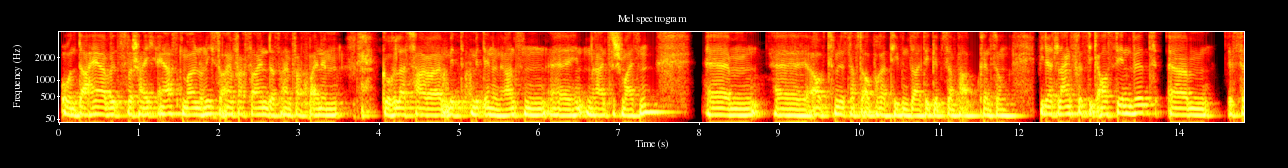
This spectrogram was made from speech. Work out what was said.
Und daher wird es wahrscheinlich erstmal noch nicht so einfach sein, das einfach bei einem Gorillas-Fahrer mit, mit in den Ranzen äh, hinten reinzuschmeißen. Ähm, äh, zumindest auf der operativen Seite gibt es ein paar Abgrenzungen. Wie das langfristig aussehen wird, ähm, ist,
